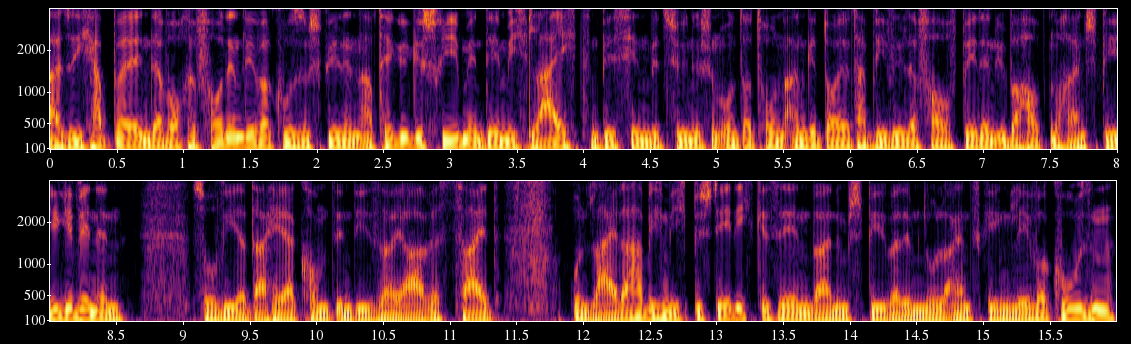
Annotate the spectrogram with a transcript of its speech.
also ich habe in der Woche vor dem Leverkusen-Spiel einen Artikel geschrieben, in dem ich leicht ein bisschen mit zynischem Unterton angedeutet habe, wie will der VfB denn überhaupt noch ein Spiel gewinnen, so wie er daherkommt in dieser Jahreszeit. Und leider habe ich mich bestätigt gesehen bei einem Spiel, bei dem 0-1 gegen Leverkusen.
